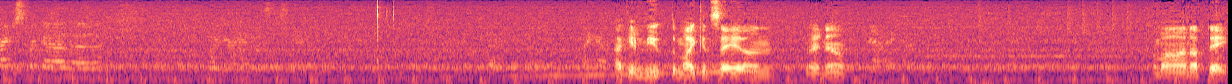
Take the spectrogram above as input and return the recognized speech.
I just forgot uh, what your address is here. I can mute the mic and say it on right now. Come on, update.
